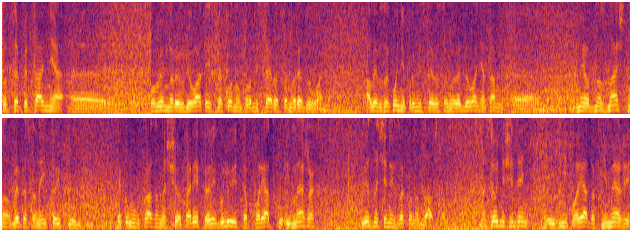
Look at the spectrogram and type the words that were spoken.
то це питання е, повинно регулюватись законом про місцеве самоврядування. Але в законі про місцеве самоврядування там е, неоднозначно виписаний той пункт, в якому вказано, що тарифи регулюються в порядку і межах, визначених законодавством. На сьогоднішній день ні порядок, ні межі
